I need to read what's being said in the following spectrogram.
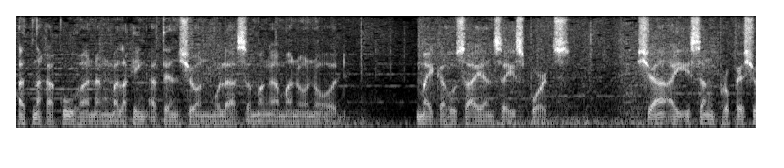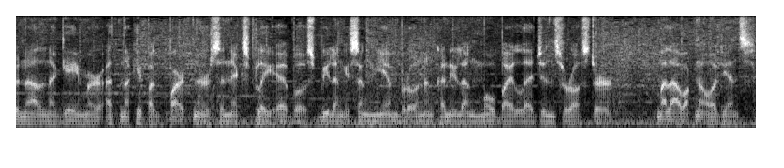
at nakakuha ng malaking atensyon mula sa mga manonood may kahusayan sa esports. Siya ay isang profesional na gamer at nakipag-partner sa Nextplay Evos bilang isang miyembro ng kanilang Mobile Legends roster. Malawak na audience.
